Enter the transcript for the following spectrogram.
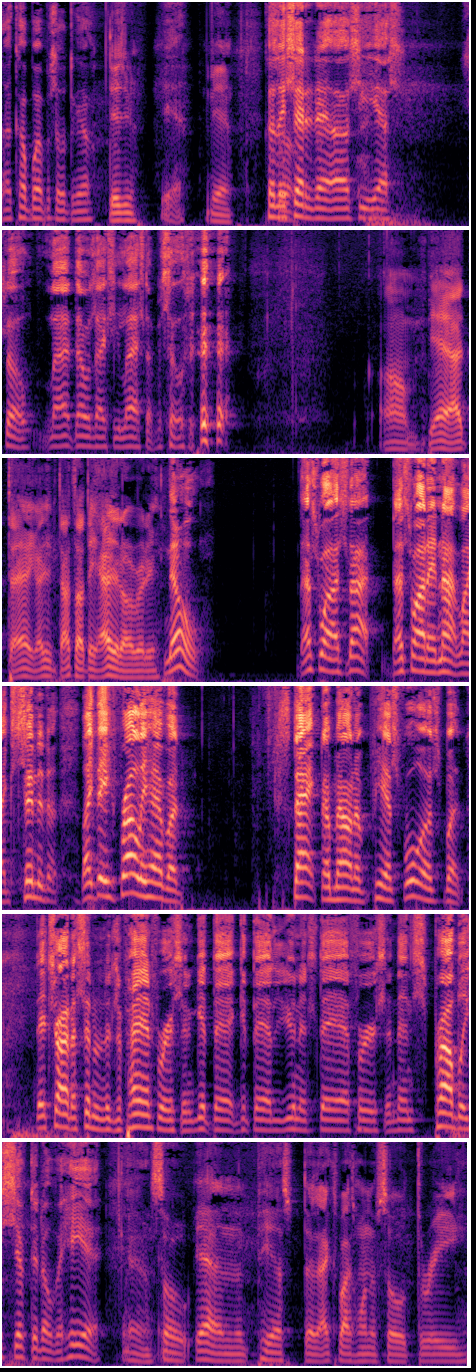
a couple episodes ago. Did you? Yeah, Yeah. because they said it at uh, CES. So that was actually last episode. Um. Yeah. I, dang. I, I thought they had it already. no, that's why it's not. That's why they're not like sending it. Like they probably have a stacked amount of PS4s, but they try to send them to Japan first and get their get their units there first, and then probably shift it over here. Yeah. So yeah, and the PS, the Xbox One have sold three,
